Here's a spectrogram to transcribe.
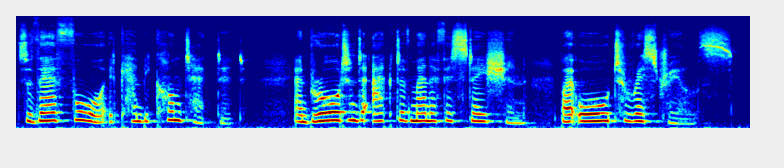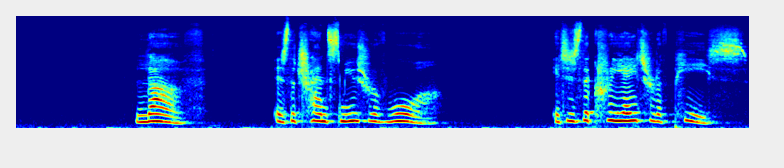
so therefore it can be contacted and brought into active manifestation by all terrestrials. Love is the transmuter of war. It is the creator of peace.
